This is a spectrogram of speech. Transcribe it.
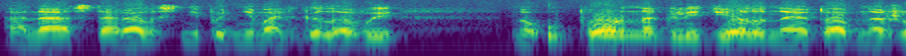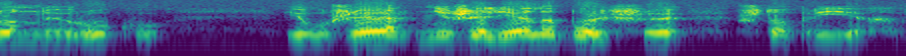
Она старалась не поднимать головы, но упорно глядела на эту обнаженную руку и уже не жалела больше, что приехала.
